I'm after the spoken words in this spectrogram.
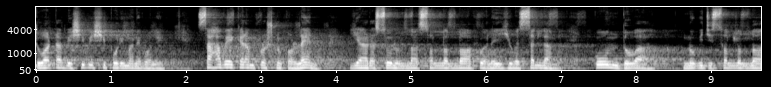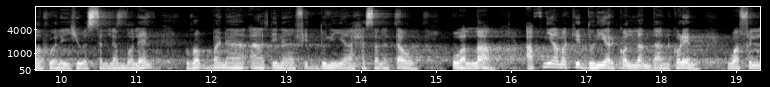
দোয়াটা বেশি বেশি পরিমাণে বলে। সাহাবে কেরাম প্রশ্ন করলেন, ইয়া রাসূলুল্লাহ সাল্লাল্লাহু আলাইহি ওয়াসাল্লাম, কোন দোয়া নবীজি সাল্লাল্লাহু আলাইহি ওয়াসাল্লাম বলেন, রব্বানা আতিনা ফিদ দুনিয়া হাসানাতাও ও আল্লাহ, আপনি আমাকে দুনিয়ার কল্যাণ দান করেন। ওয়াফিল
